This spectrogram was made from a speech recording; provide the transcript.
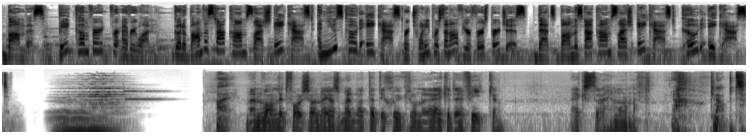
Bombas. Big comfort for everyone. Go to bombas.com slash ACAST and use code ACAST for 20% off your first purchase. That's bombas.com slash ACAST. Code ACAST. Nej. Men vanligt folk som nöjer sig med 137 kronor, det räcker till en fika. Extra i månaden. Ja, knappt.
